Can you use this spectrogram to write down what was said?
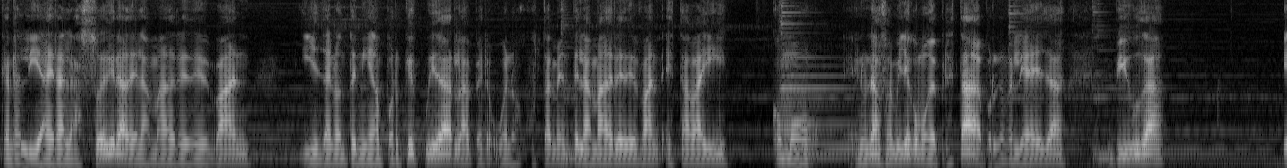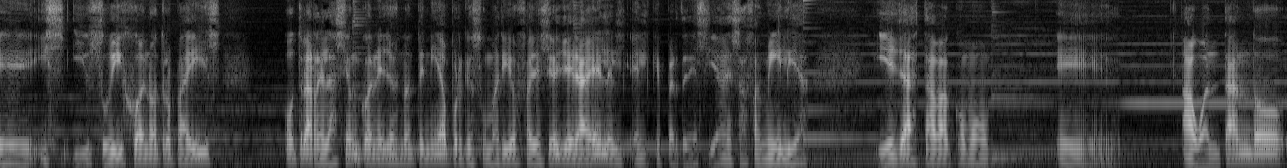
que en realidad era la suegra de la madre de Van y ella no tenía por qué cuidarla, pero bueno, justamente la madre de Van estaba ahí como en una familia como de prestada, porque en realidad ella viuda eh, y, su hijo en otro país, otra relación con ellos no tenía porque su marido falleció y era él el, que pertenecía a esa familia. Y ella estaba como eh, aguantando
